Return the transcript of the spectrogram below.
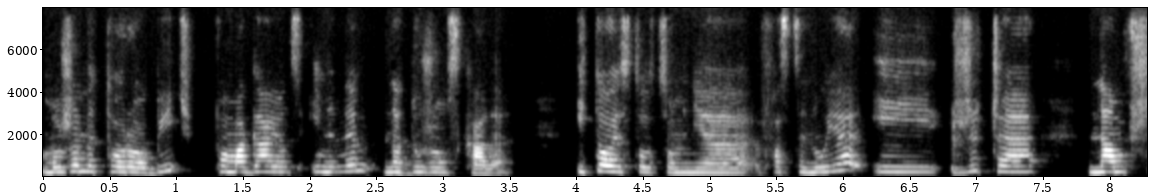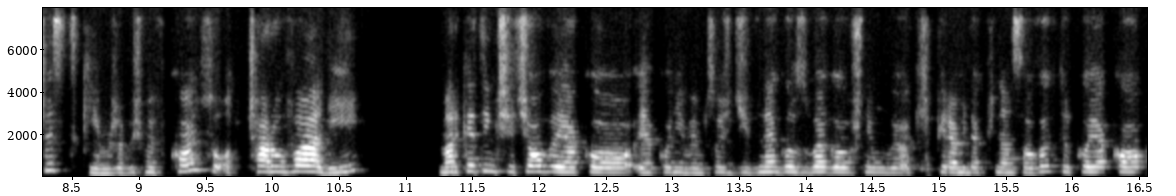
możemy to robić, pomagając innym na dużą skalę. I to jest to, co mnie fascynuje i życzę nam wszystkim, żebyśmy w końcu odczarowali marketing sieciowy jako, jako, nie wiem, coś dziwnego, złego, już nie mówię o jakichś piramidach finansowych, tylko jako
